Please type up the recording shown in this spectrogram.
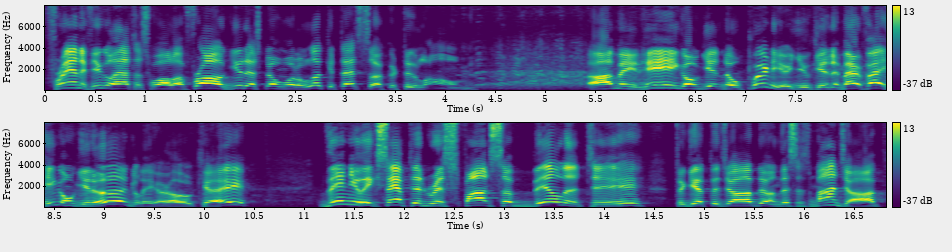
friend, if you're going to have to swallow a frog, you just don't want to look at that sucker too long. I mean, he ain't to get no prettier. You can, matter of fact, he to get uglier, okay? Then you accepted responsibility to get the job done. This is my job.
